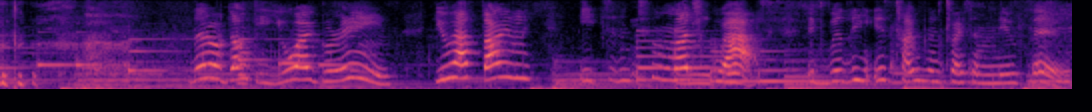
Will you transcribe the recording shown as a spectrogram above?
Little donkey, you are green. You have finally eaten too much grass. It really is time to try some new food.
